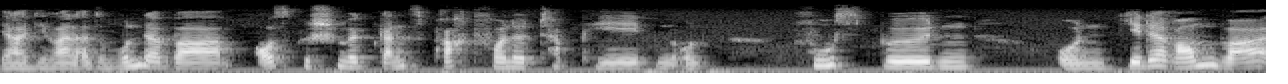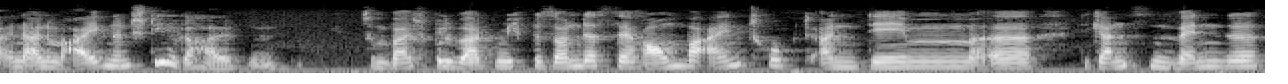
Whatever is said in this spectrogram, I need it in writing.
Ja, die waren also wunderbar ausgeschmückt, ganz prachtvolle Tapeten und Fußböden und jeder Raum war in einem eigenen Stil gehalten. Zum Beispiel hat mich besonders der Raum beeindruckt, an dem äh, die ganzen Wände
